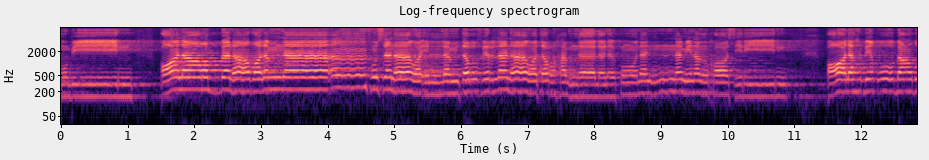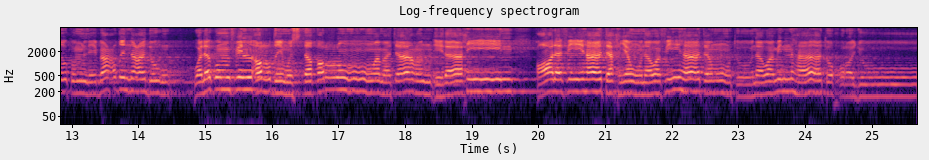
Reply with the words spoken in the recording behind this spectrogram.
مبين. قالا ربنا ظلمنا أنفسنا وإن لم تغفر لنا وترحمنا لنكونن من الخاسرين. قال اهبطوا بعضكم لبعض عدو ولكم في الأرض مستقر ومتاع إلى حين. قال فيها تحيون وفيها تموتون ومنها تخرجون.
